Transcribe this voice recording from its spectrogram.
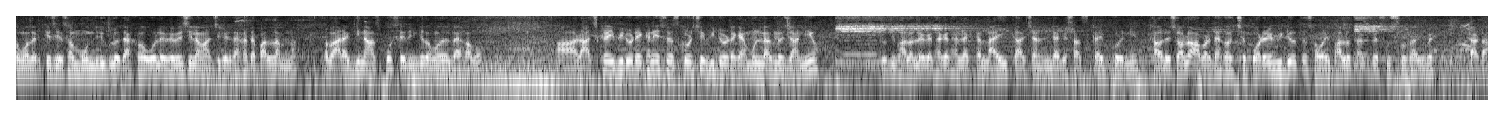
তোমাদেরকে যেসব মন্দিরগুলো দেখাবো বলে ভেবেছিলাম আজকে দেখাতে পারলাম না। তবে আরেকদিন আসব, সেদিনকে তোমাদের দেখাবো। আর আজকের এই ভিডিওটা এখানেই শেষ করছি। ভিডিওটা কেমন লাগল জানিও। যদি ভালো লেগে থাকে তাহলে একটা লাইক আর চ্যানেলটাকে সাবস্ক্রাইব করে নিও। তাহলে চলো আবার দেখা হচ্ছে পরের ভিডিওতে। সবাই ভালো থাকবে, সুস্থ থাকবে। টাটা।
